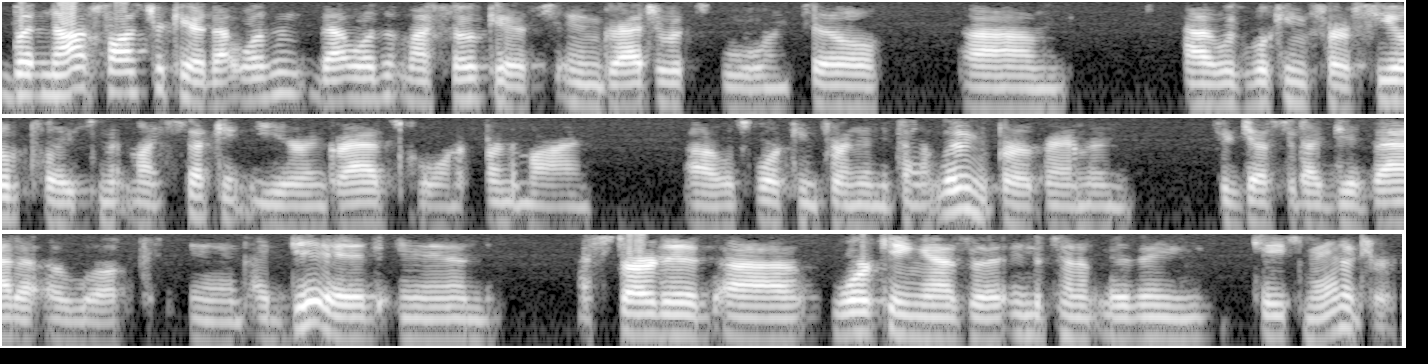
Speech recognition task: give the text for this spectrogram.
but not foster care. That wasn't that wasn't my focus in graduate school until um, I was looking for a field placement my second year in grad school, and a friend of mine uh, was working for an independent living program and suggested I give that a, a look, and I did, and I started uh, working as an independent living case manager,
